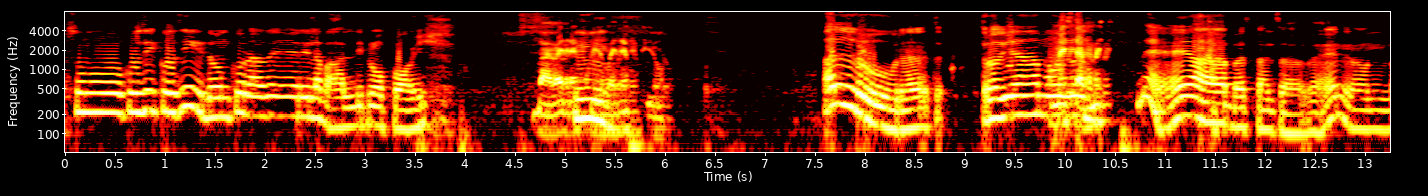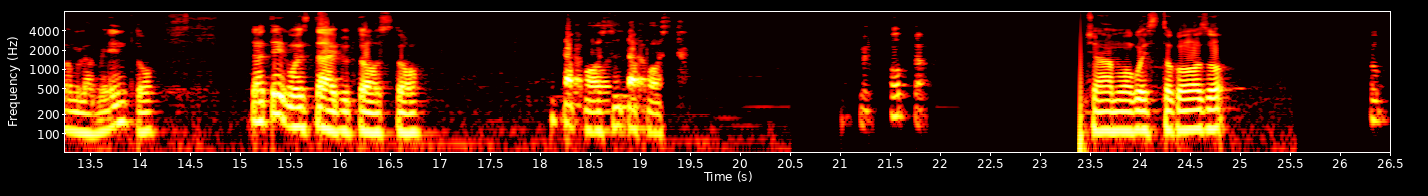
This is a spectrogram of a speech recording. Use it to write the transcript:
sono così così, devo ancora ri- rilavarli prima o poi. Vai, vai tranquillo, Mm. vai tranquillo. Allora, troviamo... Come stai? Eh, abbastanza bene, non, non mi lamento. Da te come stai piuttosto? Tutto a posto, tutto a posto. Oppa. Facciamo questo coso. Oh.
